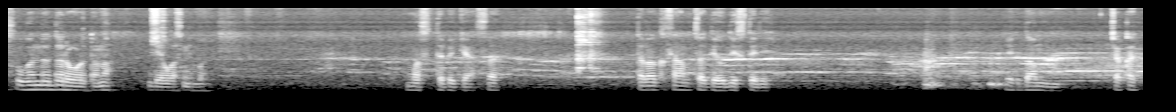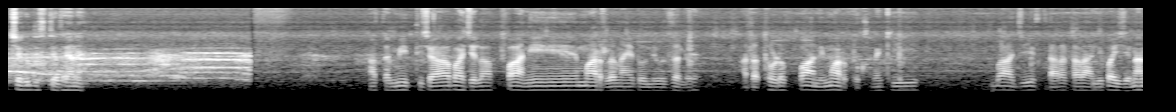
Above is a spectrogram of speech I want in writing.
सुगंध दरवळतो ना देवासनी पण. मस्तपैकी असं. तर बघा कसं आमचा देव दिसते ते एकदम चकाचक दिसते आहे ना? आता मेथीच्या भाजीला पाणी मारलं नाही दोन दिवस झाले. आता थोडं पाणी मारतो कारण की भाजी टाराटार आली पाहिजे ना.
